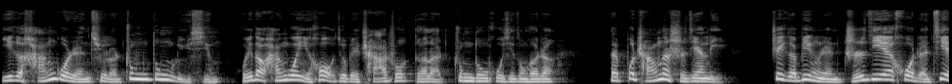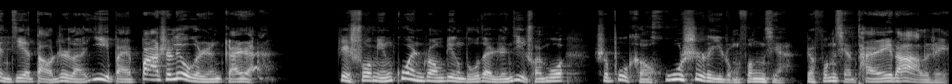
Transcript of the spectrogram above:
一个韩国人去了中东旅行，回到韩国以后就被查出得了中东呼吸综合症。在不长的时间里，这个病人直接或者间接导致了一百八十六个人感染。这说明冠状病毒在人际传播是不可忽视的一种风险，这风险太大了。这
